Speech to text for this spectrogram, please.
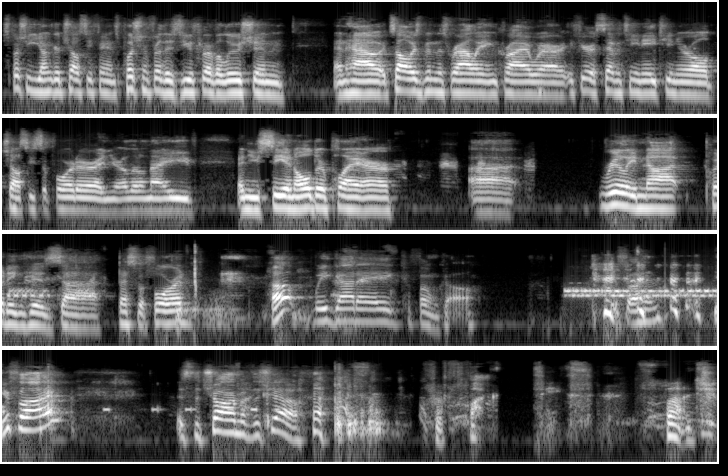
especially younger Chelsea fans pushing for this youth revolution and how it's always been this rallying cry where if you're a 17, 18 year old Chelsea supporter and you're a little naive and you see an older player uh, really not putting his uh, best foot forward. Oh, we got a phone call. You're fine. You're fine. It's the charm of the show. For fuck's sakes. Fudge.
